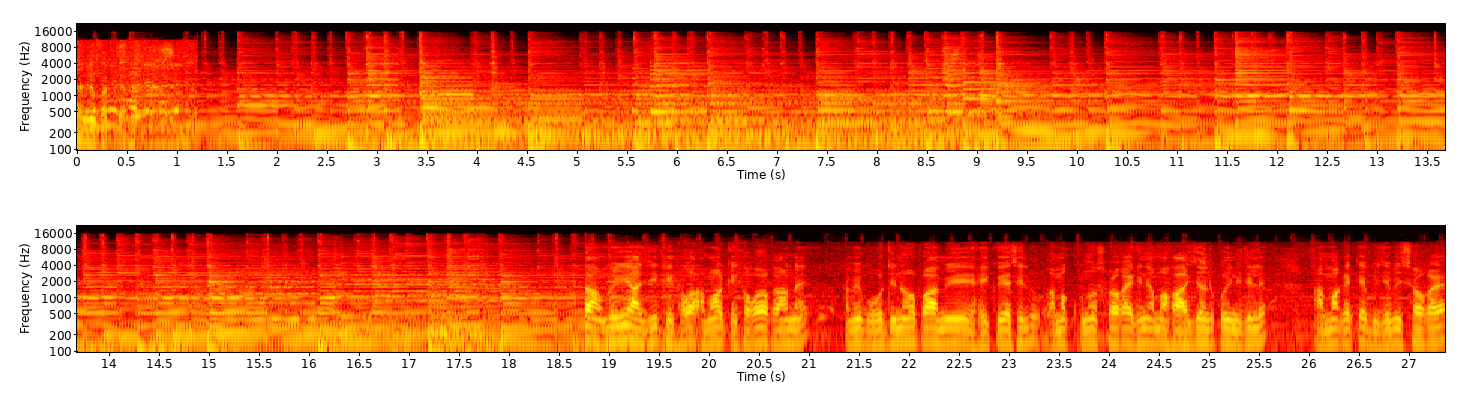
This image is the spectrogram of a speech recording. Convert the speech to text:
ধন্যবাদ জ্ঞাপন কৰিছোঁ। আমি আজি কৃষক আমাৰ কৃষকৰ কাৰণে আমি বহুত দিনৰ পৰা আমি হেৰি কৰি আছিলোঁ। আমাক কোনো চৰকাৰে এইখিনি আমাক সাহাৰ্য কৰি নিদিলে। আমাক এতিয়া বিজেপি চৰকাৰে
